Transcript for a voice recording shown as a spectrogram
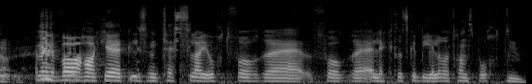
jeg mener, Hva har ikke liksom, Tesla gjort for, for, elektriske biler og transport? Mm.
